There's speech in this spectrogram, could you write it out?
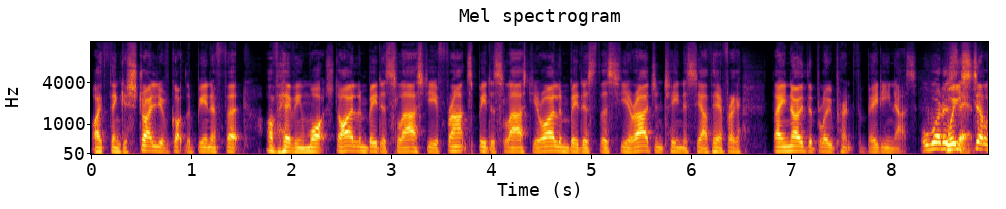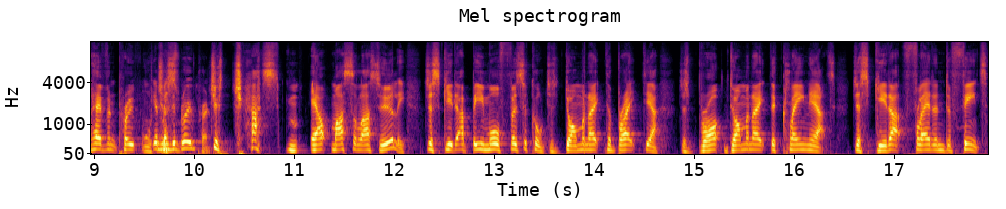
I think Australia have got the benefit of having watched Ireland beat us last year, France beat us last year, Ireland beat us this year, Argentina, South Africa. They know the blueprint for beating us. Well, what is we that? still haven't proven. well, Give me the blueprint. Just, just out muscle us early. Just get up, be more physical. Just dominate the breakdown. Just bro- dominate the cleanouts. Just get up flat in defence.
